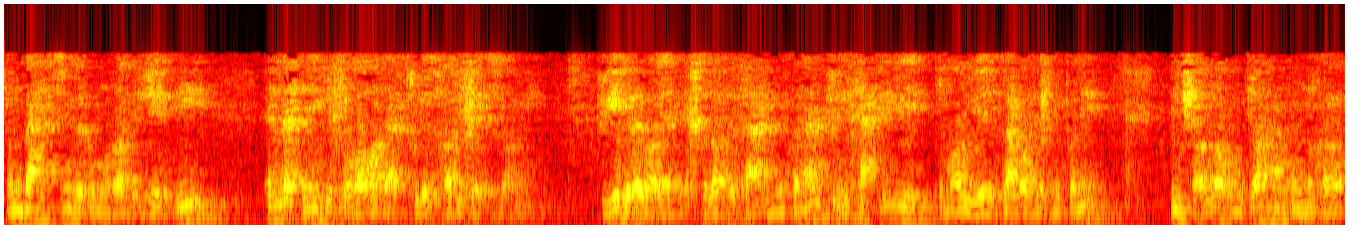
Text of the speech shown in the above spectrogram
چون بحث میره رو مراد جدی علت این که فقها در طول تاریخ اسلامی توی یک روایت اختلاف فهم می‌کنن توی این تحلیلی که ما روی زواهر می‌کنیم انشاءالله اونجا هم اون نکات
